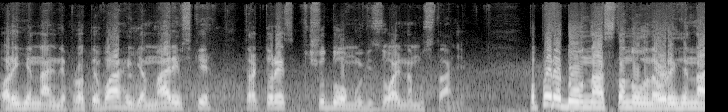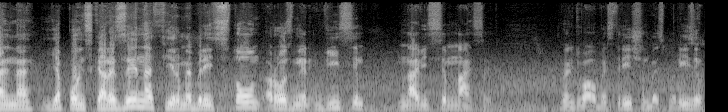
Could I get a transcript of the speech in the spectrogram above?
оригінальні противаги, янмарівські, тракторець в чудовому візуальному стані. Попереду у нас встановлена оригінальна японська резина фірми Bridgestone, розмір 8 на 18. Зверніть увагу, без тріщин, без порізів.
